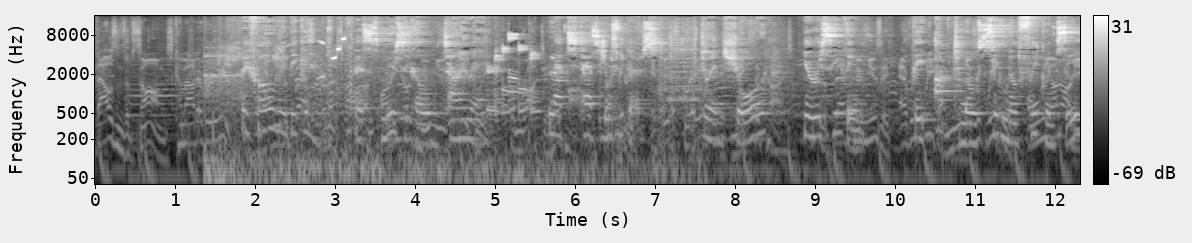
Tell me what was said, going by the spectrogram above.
Thousands of songs come out every week. Before we begin this musical tirade, let's test your speakers to ensure you're receiving the optimal signal frequency,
